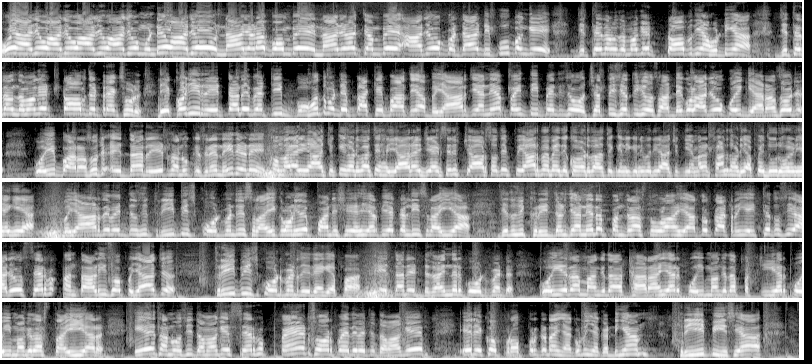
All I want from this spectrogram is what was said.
ਓਏ ਆ ਜਾਓ ਆ ਜਾਓ ਆ ਜਾਓ ਆ ਜਾਓ ਮੁੰਡਿਓ ਆ ਜਾਓ। ਨਾ ਜਾਣਾ ਬੰਬੇ ਨਾ ਜਾਣਾ ਚੰਬੇ ਆ ਜਾਓ ਵੱਡਾ ਡਿਪੂ ਬੰਗੇ ਜਿੱਥੇ ਤੁਹਾਨੂੰ ਦਵਾਂਗੇ ਟੌਪ ਦੀਆਂ ਹੁੱਡੀਆਂ ਜਿੱਥੇ ਤੁਹਾਨੂੰ ਦਵਾਂਗੇ ਟੌਪ ਦੇ ਟਰੈਕ ਸੂਟ ਦੇਖੋ ਜੀ ਰੇਟਾਂ ਦੇ ਵਿੱਚ ਹੀ ਬਹੁਤ ਵੱਡੇ ਪਟਾਕੇ ਪਾਤੇ ਆ ਬਾਜ਼ਾਰ 'ਚ ਆਨੇ ਆ 35 3500 36 3600 ਸਾਡੇ ਕੋਲ ਆ ਜਾਓ ਕੋਈ 1100 'ਚ ਕੋਈ 1200 'ਚ ਇਦਾਂ ਰੇਟ ਸਾਨੂੰ ਕਿਸੇ ਨੇ ਨਹੀਂ ਦੇਣੇ। ਦੇਖੋ ਮਹਾਰਾਜ ਆ ਚੁੱਕੀ ਤੁਹਾਡੇ ਵਾਸਤੇ 1000 ਹੈ ਜੈਟ ਸਿਰਫ 400 ਤੇ 50 ਰੁਪਏ ਦੇਖੋ ਤੁਹਾਡੇ ਵਾਸਤੇ ਕਿੰਨੀ ਕਿੰਨੀ ਵਧੀਆ ਆ ਚੁੱਕੀ ਹੈ। ਮਹਾਰਾਜ ਠੰਡ ਤੁਹਾਡੀ ਆਪੇ ਦੂਰ ਹੋਣੀ ਹੈਗੀ ਆ। ਬਾਜ਼ਾਰ ਦੇ ਵਿੱਚ ਤੁਸੀਂ 3 ਪੀਸ ਕੋਟਮੈਂਟ ਦੀ ਸਿਲਾਈ ਕਰਾਉਣੀ ਤਾਂ 5-6000 ਰੁਪਏ ਕੱਲੀ ਸਿਲਾਈ ਆ। ਜੇ ਤੁਸੀਂ ਖਰੀਦਣ ਜਾਂਦੇ ਆ ਤਾਂ 15-16000 ਤੋਂ ਘੱਟ ਨਹੀਂ, ਇੱਥੇ ਤੁਸੀਂ ਆ ਜਾਓ, ਸਿਰਫ 3950 ਚ 3 ਪੀਸ ਕੋਟ ਪੈਂਟ ਦੇ ਦਿਆਂਗੇ ਆਪਾਂ। ਇਦਾਂ ਦੇ ਡਿਜ਼ਾਈਨਰ ਕੋਟਮੈਂਟ ਕੋਈ ਇਹਦਾ ਮੰਗਦਾ 18000 ਕੋਈ ਮੰਗਦਾ 25000 ਕੋਈ ਮੰਗਦਾ 27000 ਇਹ ਤੁਹਾਨੂੰ ਅਸੀਂ ਦਵਾਂਗੇ, ਸਿਰਫ 6500 ਰੁਪਏ ਦੇ ਵਿੱਚ ਦਵਾਂਗੇ। ਇਹ ਦੇਖੋ ਪ੍ਰੋਪਰ ਕਢਾਈਆਂ ਕਢੂਈਆਂ ਕੱਢੀਆਂ 3 ਪੀਸ ਆ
